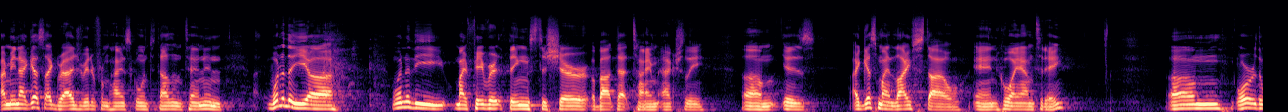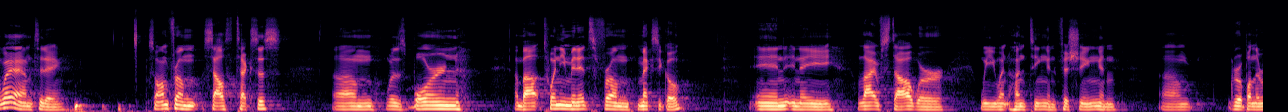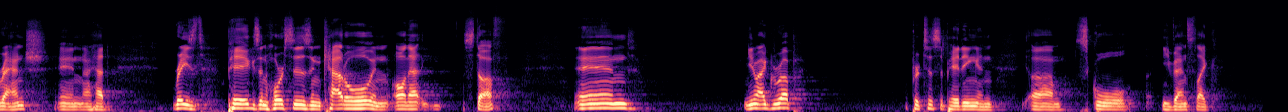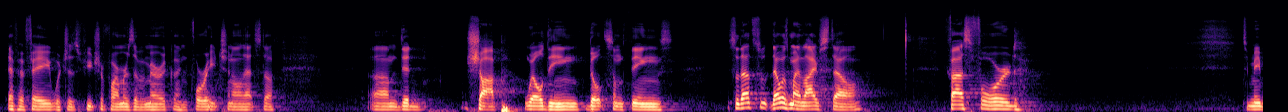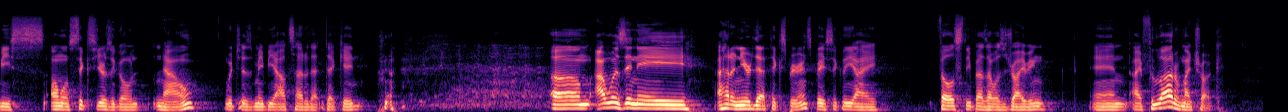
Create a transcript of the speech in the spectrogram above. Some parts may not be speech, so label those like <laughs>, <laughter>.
I mean, I guess I graduated from high school in 2010, and one of the uh, one of the my favorite things to share about that time actually um, is I guess my lifestyle and who I am today, um, or the way I am today. So I'm from South Texas. Um, was born about 20 minutes from Mexico, and in a lifestyle where we went hunting and fishing and um, grew up on the ranch, and I had raised pigs and horses and cattle and all that stuff. And you know, I grew up participating in um, school events like FFA, which is Future Farmers of America, and 4 H and all that stuff. Um, did shop, welding, built some things. So that's, that was my lifestyle. Fast forward to maybe almost six years ago now, which is maybe outside of that decade. <laughs> Um, I was in a, I had a near death experience. Basically, I fell asleep as I was driving and I flew out of my truck.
